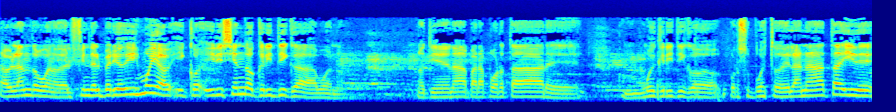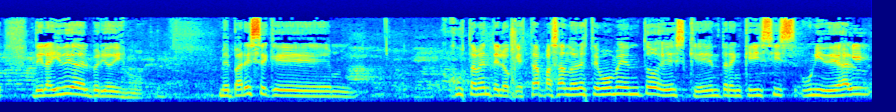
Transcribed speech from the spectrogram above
Hablando, bueno, del fin del periodismo y, y diciendo crítica, bueno, no tiene nada para aportar, eh, muy crítico, por supuesto, de la nata y de, la idea del periodismo. Me parece que mm, justamente lo que está pasando en este momento es que entra en crisis un ideal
